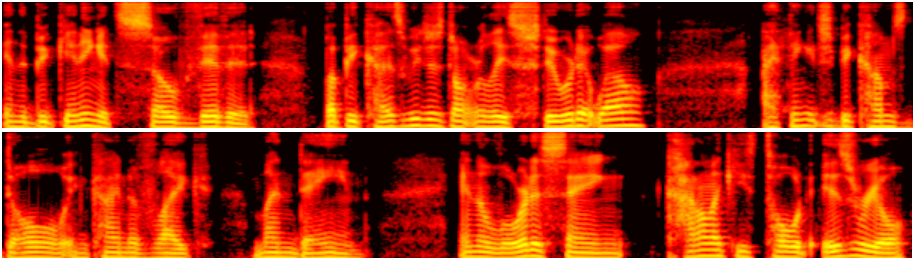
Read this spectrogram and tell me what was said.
in the beginning it's so vivid, but because we just don't really steward it well, I think it just becomes dull and kind of like mundane. And the Lord is saying, kind of like He's told Israel,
